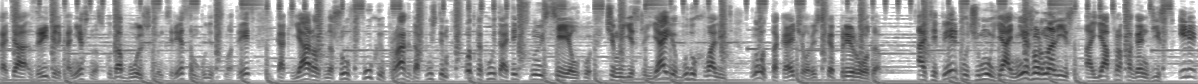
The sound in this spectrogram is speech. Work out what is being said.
Хотя зритель, конечно, с куда большим интересом будет смотреть, как я разношу в пух и прах, допустим, вот какую-то отечественную сеялку, чем если я ее буду хвалить. Ну вот такая человеческая природа. А теперь почему я не журналист, а я пропагандист или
